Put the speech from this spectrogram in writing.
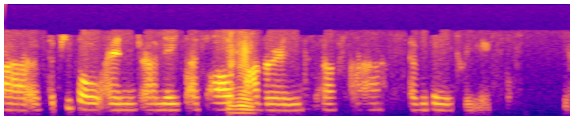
uh, the people and uh, makes us all mm-hmm. sovereign of everything that we create. Yeah.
